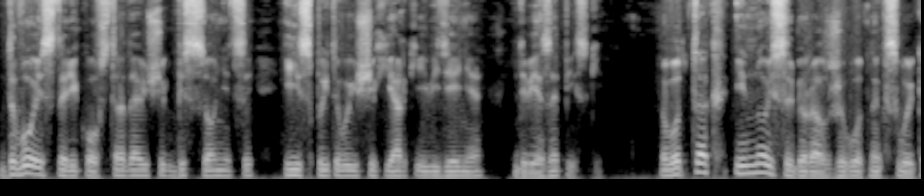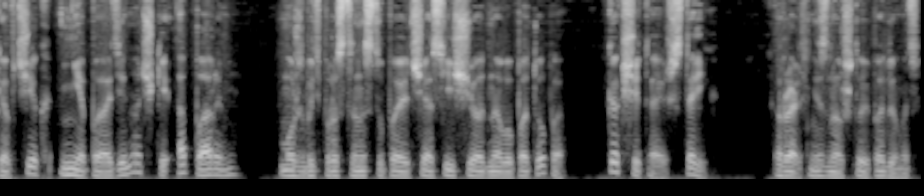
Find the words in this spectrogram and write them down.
двое стариков, страдающих бессонницей и испытывающих яркие видения, две записки. Вот так иной собирал животных в свой ковчег не поодиночке, а парами, может быть, просто наступает час еще одного потопа? Как считаешь, старик? Ральф не знал, что и подумать.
